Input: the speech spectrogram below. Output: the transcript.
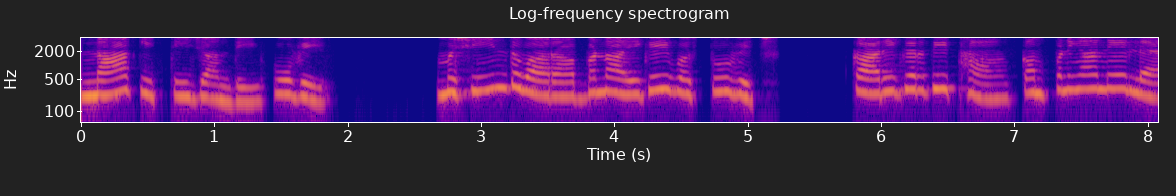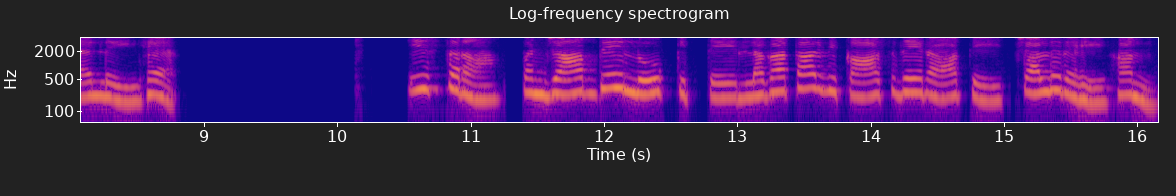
ਨਾ ਕੀਤੀ ਜਾਂਦੀ ਹੋਵੇ। ਮਸ਼ੀਨ ਦੁਆਰਾ ਬਣਾਈ ਗਈ ਵਸਤੂ ਵਿੱਚ ਕਾਰੀਗਰ ਦੀ ਥਾਂ ਕੰਪਨੀਆਂ ਨੇ ਲੈ ਲਈ ਹੈ। ਇਸ ਤਰ੍ਹਾਂ ਪੰਜਾਬ ਦੇ ਲੋਕ ਕਿੱਤੇ ਲਗਾਤਾਰ ਵਿਕਾਸ ਦੇ ਰਾਹ ਤੇ ਚੱਲ ਰਹੇ ਹਨ।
